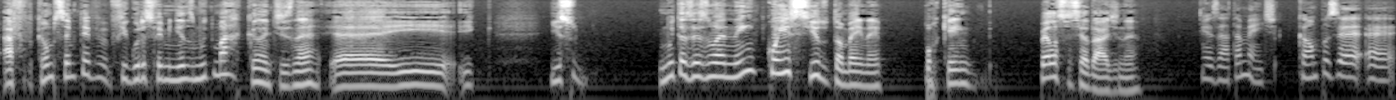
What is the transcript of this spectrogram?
A Campos sempre teve figuras femininas muito marcantes, né? É, e, e, isso muitas vezes não é nem conhecido também, né? Por quem, pela sociedade, né? Exatamente. Campos é, é,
